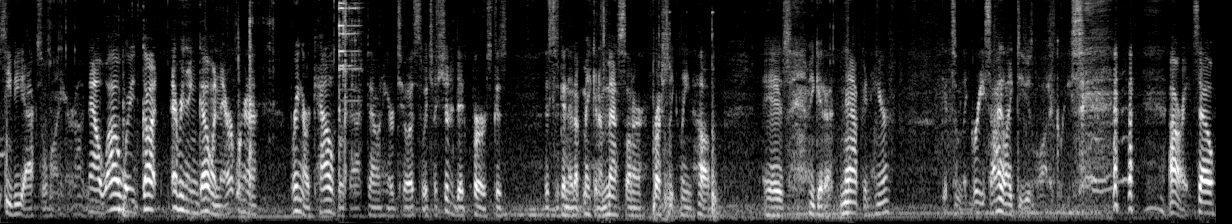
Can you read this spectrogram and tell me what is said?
CV axles on here. Now, while we've got everything going there, we're gonna bring our caliper back down here to us, which I should have did first because this is going to end up making a mess on our freshly cleaned hub, is let me get a napkin here, get some of the grease. I like to use a lot of grease. All right, so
